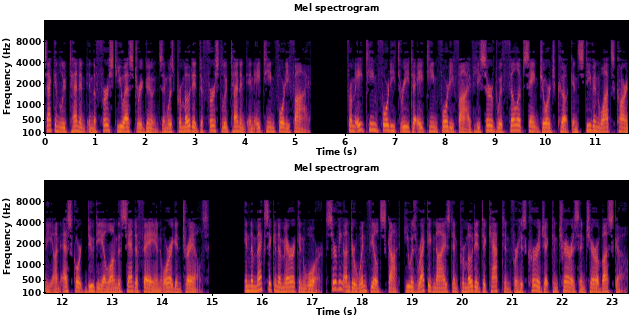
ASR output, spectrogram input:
second lieutenant in the 1st U.S. Dragoons and was promoted to first lieutenant in 1845. From 1843 to 1845 he served with Philip St. George Cooke and Stephen Watts Kearny on escort duty along the Santa Fe and Oregon trails. In the Mexican–American War, serving under Winfield Scott, he was recognized and promoted to captain for his courage at Contreras and Churubusco.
